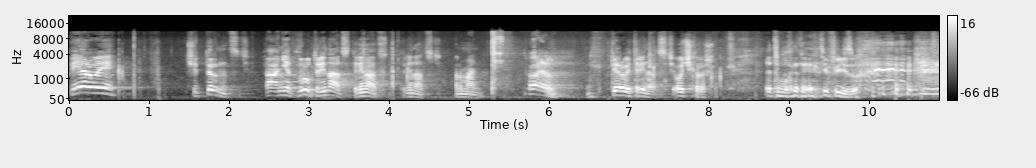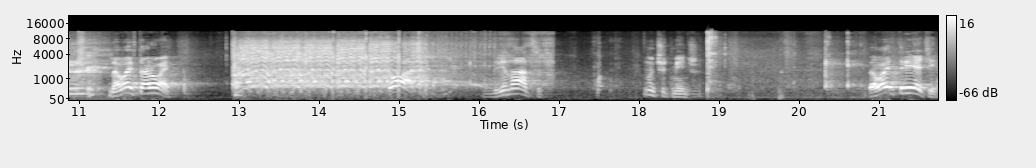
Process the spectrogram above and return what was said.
Первый 14. А, нет, вру, 13, 13, 13. Нормально. Первый 13. Очень хорошо. Это благодаря антифризу. Давай второй. Стоп. 12. Ну, чуть меньше. Давай третий.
